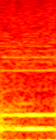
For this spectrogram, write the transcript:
thank you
